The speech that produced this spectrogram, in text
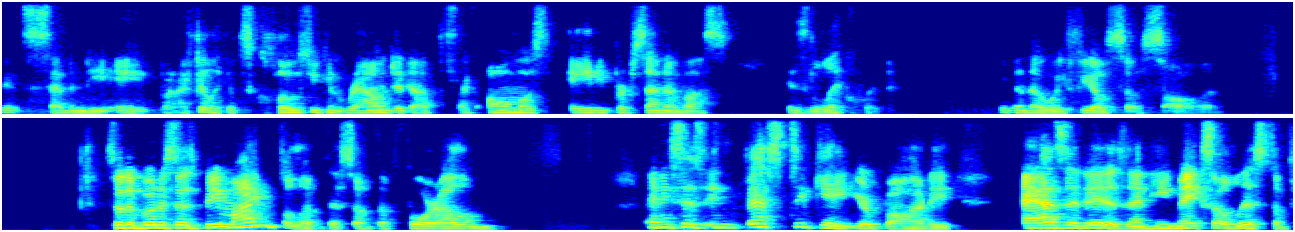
it's 78, but I feel like it's close. You can round it up. It's like almost 80% of us is liquid, even though we feel so solid. So the Buddha says, be mindful of this, of the four elements. And he says, investigate your body as it is. And he makes a list of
